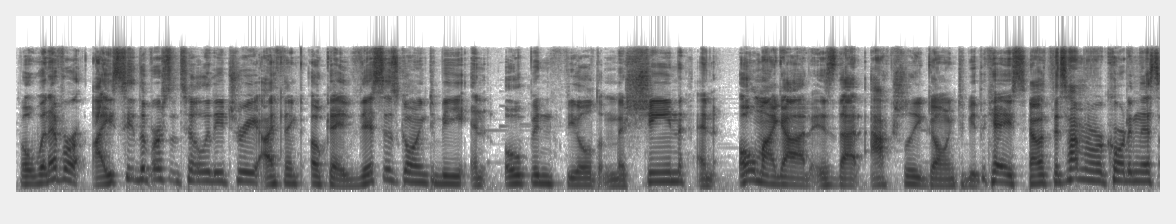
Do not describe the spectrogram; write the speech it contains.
but whenever I see the versatility tree I think okay this is going to be an open field machine and oh my god is that actually going to be the case? Now at the time of recording this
